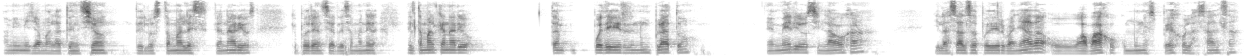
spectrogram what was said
a mí me llama la atención de los tamales canarios, que podrían ser de esa manera. El tamal canario puede ir en un plato, en medio, sin la hoja, y la salsa puede ir bañada o abajo como un espejo la salsa,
